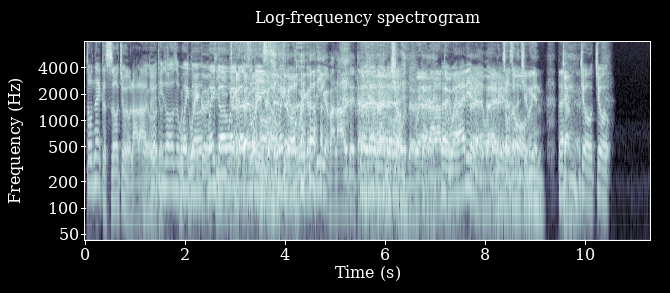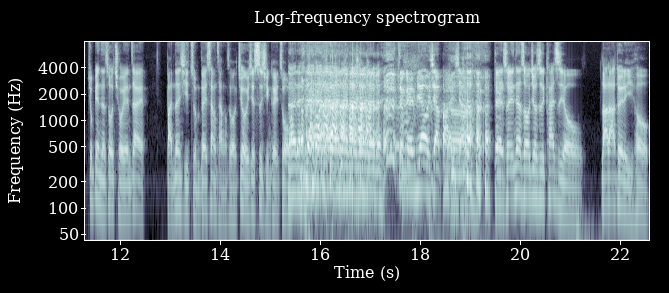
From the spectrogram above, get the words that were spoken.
都那个时候就有啦啦队。我听说是威哥，威哥，威哥是第一个，威哥，威哥第一个把啦啦队带起来的，未来啦啦队，未来猎人，未来猎人走在很前面，讲就就就变成说球员在。板凳席准备上场的时候，就有一些事情可以做嘛。对对对对对对对对对，就可以瞄一下、拔一下。对，所以那时候就是开始有啦啦队了，以后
